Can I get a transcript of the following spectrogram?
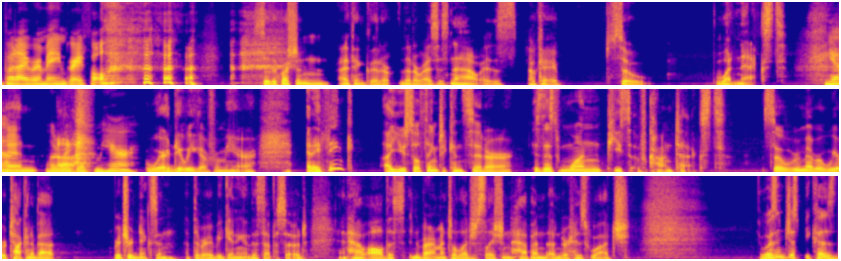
but I remain grateful. so the question I think that that arises now is okay, so what next? Yeah. And where do we uh, go from here? Where do we go from here? And I think a useful thing to consider is this one piece of context. So remember, we were talking about Richard Nixon at the very beginning of this episode and how all this environmental legislation happened under his watch. It wasn't just because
